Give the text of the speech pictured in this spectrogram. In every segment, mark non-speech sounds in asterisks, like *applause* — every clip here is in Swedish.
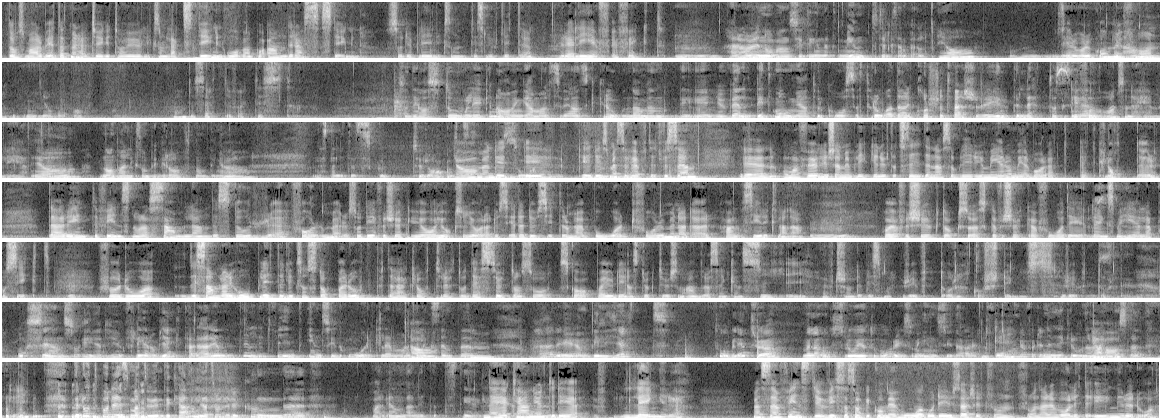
de som har arbetat med det här tyget har ju liksom lagt stygn ovanpå andras stygn. Så det blir liksom till slut lite reliefeffekt. Mm. Här har det någon sytt in ett mynt till exempel. Ja. Mm, Ser du var det kommer ifrån? Ja. Jag har inte sett det faktiskt. Så det har storleken av en gammal svensk krona men det är ju väldigt många turkosa trådar kors och tvärs så det är inte lätt att se. Det får vara en sån där hemlighet. Ja, någon har liksom begravt någonting här. Ja. Nästan lite skulpturalt. Ja, men det, det, det är det som är så häftigt. För sen, eh, om man följer sen med blicken utåt sidorna så blir det ju mer och mer bara ett, ett klotter där det inte finns några samlande större former. Så det försöker jag ju också göra. Du ser där du sitter, de här bårdformerna där, halvcirklarna. Mm. Har jag försökt också, jag ska försöka få det längs med hela på sikt. För då, det samlar ihop lite, liksom stoppar upp det här klottret och dessutom så skapar ju det en struktur som andra sen kan sy i eftersom det blir små rutor, korsstygnsrutor. Och sen så är det ju fler objekt här. Här är en väldigt fint insydd hårklämma till ja. exempel. Mm. Här är en biljett, tågbiljett tror jag, mellan Oslo och Göteborg som är insydd här. Okay. 249 kronor har den kostat. Okay. *laughs* det låter på dig som att du inte kan. Jag trodde du kunde varenda litet steg. Nej, jag kan ju inte det längre. Men sen finns det ju, vissa saker kommer jag ihåg och det är ju särskilt från, från när den var lite yngre då,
